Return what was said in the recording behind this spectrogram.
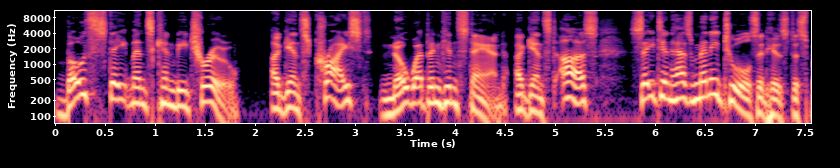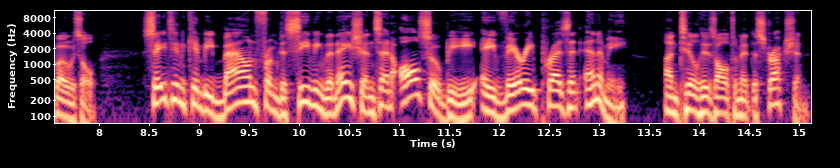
Both statements can be true. Against Christ, no weapon can stand. Against us, Satan has many tools at his disposal. Satan can be bound from deceiving the nations and also be a very present enemy until his ultimate destruction.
